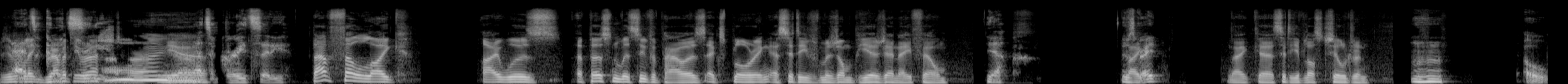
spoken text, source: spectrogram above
Did you ever That's play a good Gravity city. Rush? Uh, Yeah. That's a great city. That felt like I was a person with superpowers exploring a city from a Jean Pierre Jeunet film, Yeah. It was Like- great. like uh, City of Lost Children. Mm hmm. Oh,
